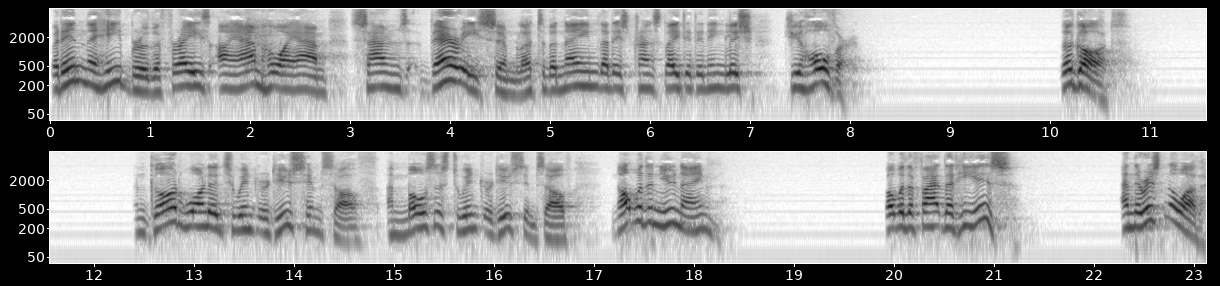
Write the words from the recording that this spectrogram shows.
But in the Hebrew, the phrase I am who I am sounds very similar to the name that is translated in English Jehovah, the God. And God wanted to introduce himself, and Moses to introduce himself, not with a new name, but with the fact that he is. And there is no other.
